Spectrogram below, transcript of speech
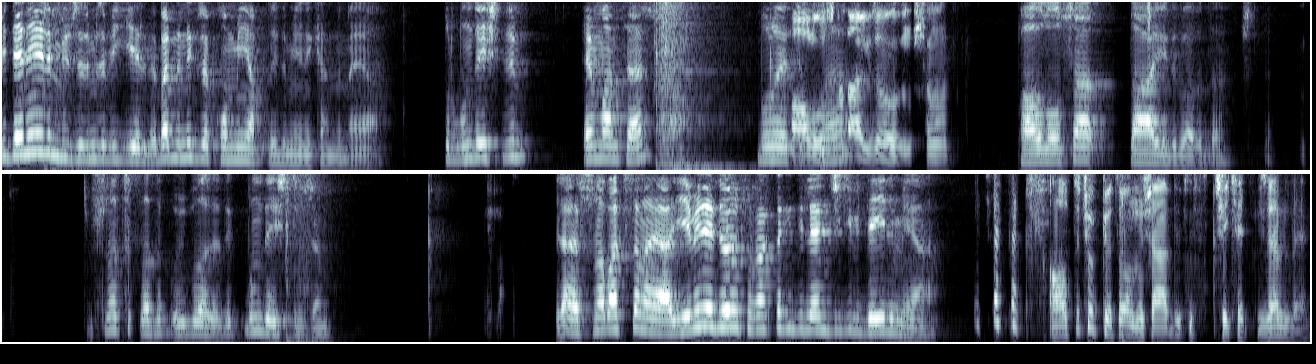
bir deneyelim bir üzerimize bir giyelim. Ben de ne güzel kombin yaptıydım yeni kendime ya. Dur bunu değiştireyim. Envanter. Buraya tıkla. Pahalı olsa daha güzel olurmuş ama. Paul olsa daha iyiydi bu arada. İşte. Şuna tıkladık, uygula dedik. Bunu değiştireceğim. Ya şuna baksana ya. Yemin ediyorum sokaktaki dilenci gibi değilim ya. Altı çok kötü olmuş abi. Ceket güzel de.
